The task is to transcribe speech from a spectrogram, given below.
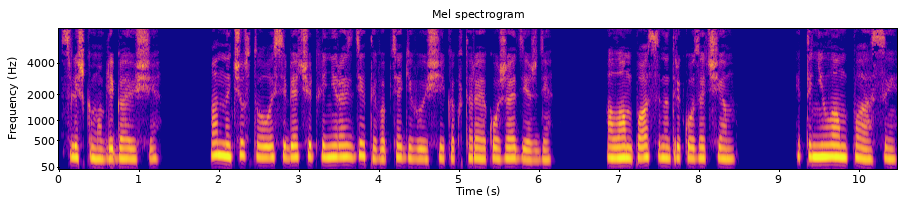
Слишком облегающая». Анна чувствовала себя чуть ли не раздетой в обтягивающей, как вторая кожа, одежде. «А лампасы на трико зачем?» «Это не лампасы.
